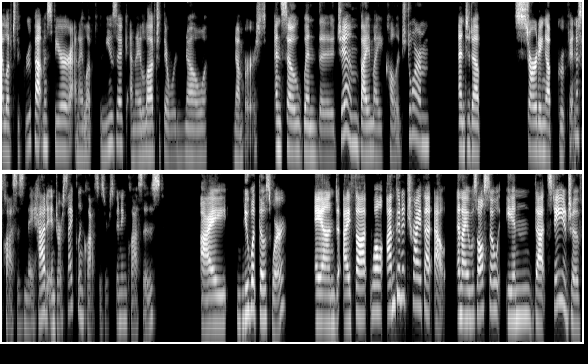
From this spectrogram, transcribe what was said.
I loved the group atmosphere and I loved the music and I loved that there were no numbers. And so when the gym by my college dorm ended up starting up group fitness classes and they had indoor cycling classes or spinning classes, I knew what those were. And I thought, well, I'm going to try that out. And I was also in that stage of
